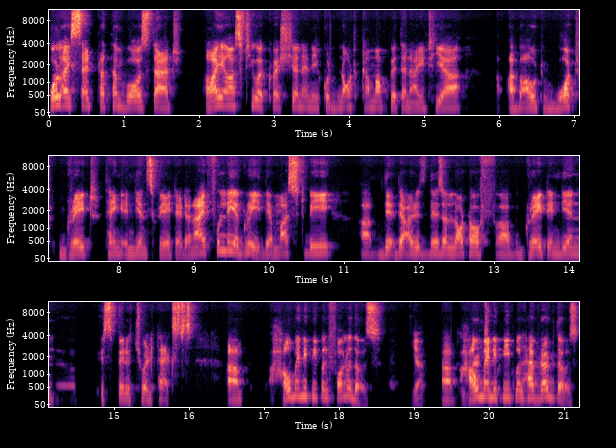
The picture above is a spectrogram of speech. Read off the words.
all I said, Pratham, was that I asked you a question and you could not come up with an idea about what great thing Indians created. And I fully agree. There must be, uh, there, there is, there's a lot of uh, great Indian uh, spiritual texts. Um, how many people follow those? Yeah. Uh, how many people have read those?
